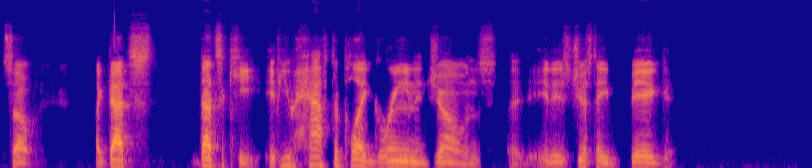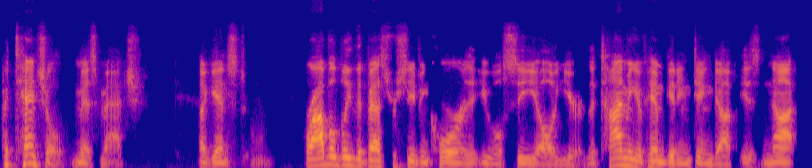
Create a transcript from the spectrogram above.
so like that's that's a key. If you have to play Green and Jones, it is just a big potential mismatch against probably the best receiving corps that you will see all year. The timing of him getting dinged up is not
